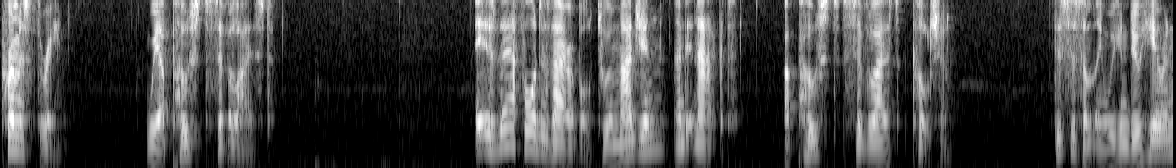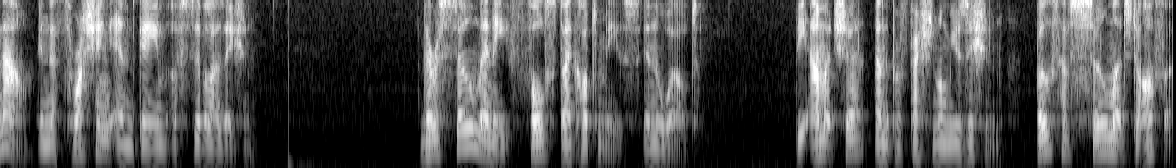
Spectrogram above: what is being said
Premise 3. We are post-civilized. It is therefore desirable to imagine and enact a post-civilized culture. This is something we can do here and now, in the thrashing endgame of civilization. There are so many false dichotomies in the world. The amateur and the professional musician both have so much to offer,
